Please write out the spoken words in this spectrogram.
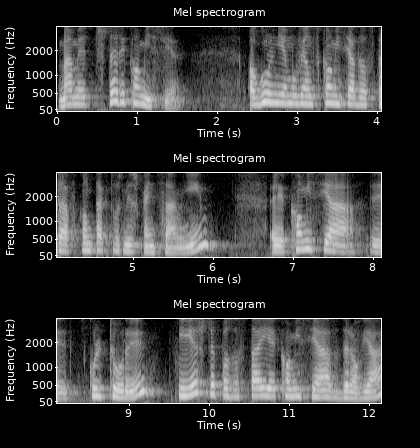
Mamy cztery komisje. Ogólnie mówiąc, Komisja do Spraw Kontaktów z Mieszkańcami, Komisja y, Kultury i jeszcze pozostaje Komisja Zdrowia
